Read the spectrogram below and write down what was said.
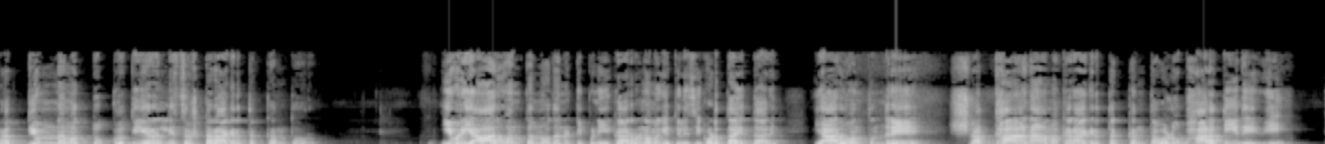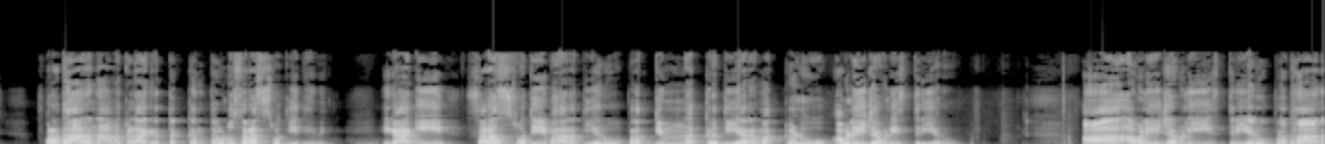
ಪ್ರದ್ಯುಮ್ನ ಮತ್ತು ಕೃತಿಯರಲ್ಲಿ ಸೃಷ್ಟರಾಗಿರ್ತಕ್ಕಂಥವ್ರು. ಇವರು ಯಾರು ಅಂತನ್ನೋದನ್ನು ಟಿಪ್ಪಣಿಕಾರರು ನಮಗೆ ತಿಳಿಸಿಕೊಡ್ತಾ ಇದ್ದಾರೆ. ಯಾರು ಅಂತಂದರೆ ಶ್ರದ್ಧಾ ನಾಮಕರಾಗಿರ್ತಕ್ಕಂಥವಳು ಭಾರತೀ ದೇವಿ ಪ್ರಧಾನ ನಾಮಕಳಾಗಿರ್ತಕ್ಕಂಥವಳು ಸರಸ್ವತಿ ದೇವಿ ಹೀಗಾಗಿ ಸರಸ್ವತಿ ಭಾರತೀಯರು ಪ್ರದ್ಯುಮ್ನ ಕೃತಿಯರ ಮಕ್ಕಳು, ಅವಳಿ ಜವಳಿ ಸ್ತ್ರೀಯರು. ಆ ಅವಳಿ ಜವಳಿ ಸ್ತ್ರೀಯರು ಪ್ರಧಾನ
